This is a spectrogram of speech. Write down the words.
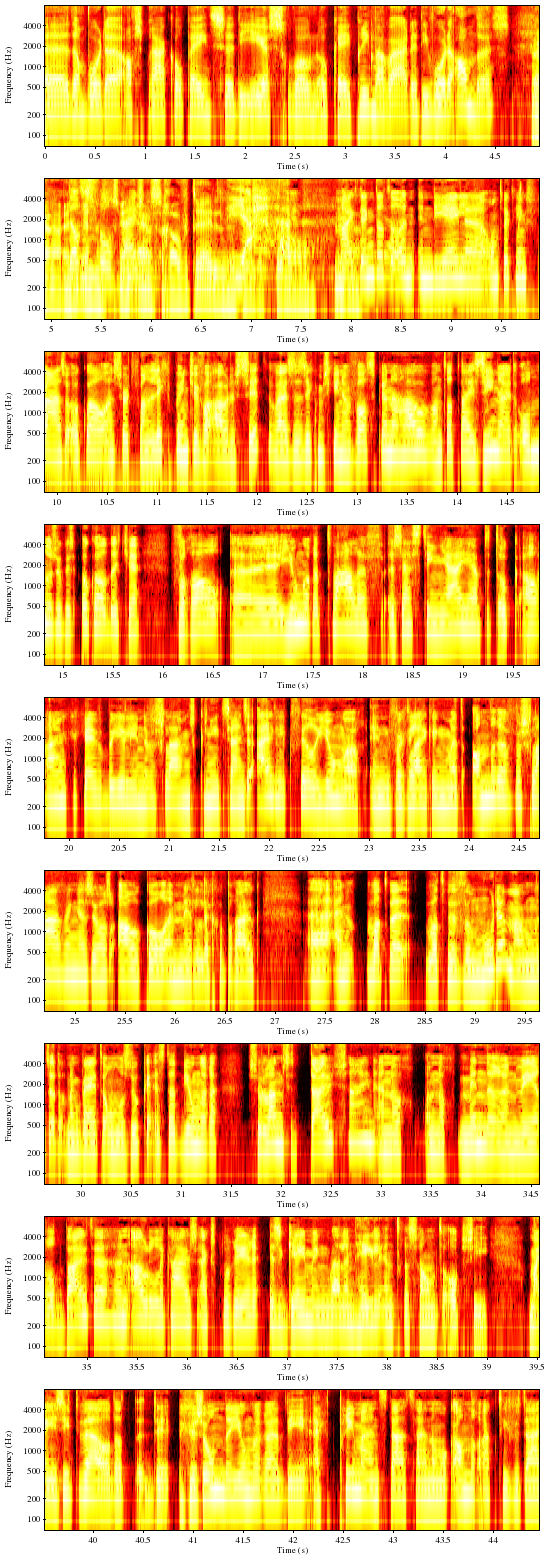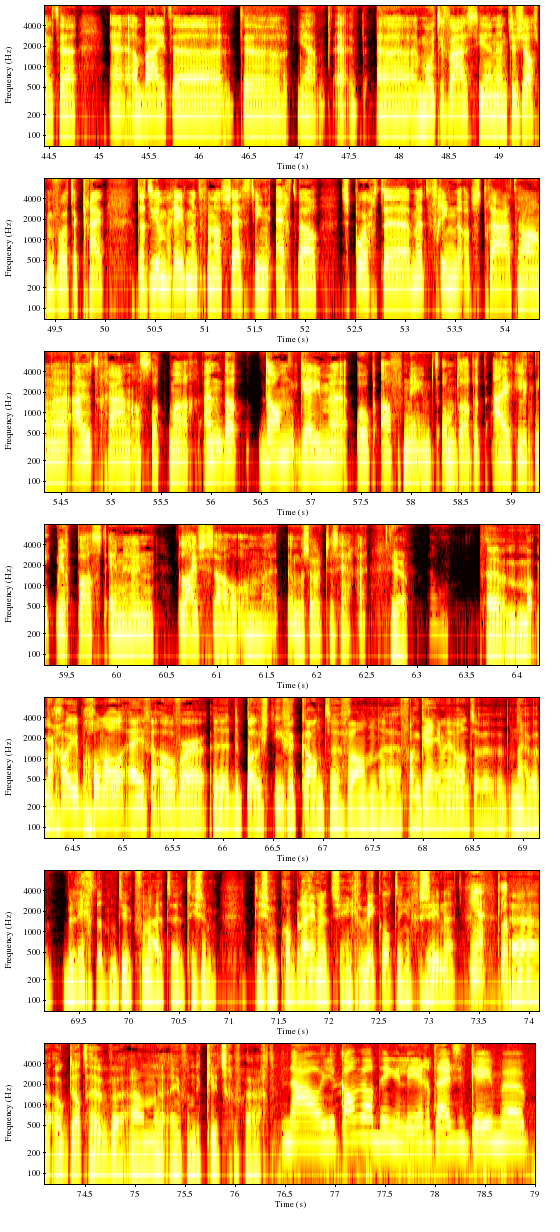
Uh, dan worden afspraken opeens die eerst gewoon oké, okay, prima waren, die worden anders. Ja, en, dat is en, volgens en mij ernstig overtreden natuurlijk ja. vooral. Maar ja. ik denk dat er in, in die hele ontwikkelingsfase ook wel een soort van lichtpuntje voor ouders zit, waar ze zich misschien aan vast kunnen houden. Want wat wij zien uit onderzoek is ook wel dat je vooral uh, jongeren 12, 16 jaar, je hebt het ook al aangegeven bij jullie in de verslavingskliniek, zijn ze eigenlijk veel jonger in vergelijking met andere verslavingen zoals alcohol en middelengebruik. Uh, en wat we, wat we vermoeden, maar we moeten dat nog beter onderzoeken, is dat jongeren, zolang ze thuis zijn en nog, nog minder hun wereld buiten hun ouderlijk huis exploreren, is gaming wel een hele interessante optie. Maar je ziet wel dat de gezonde jongeren, die echt prima in staat zijn om ook andere activiteiten uh, erbij te, te ja, uh, motivatie en enthousiasme voor te krijgen, dat die op een gegeven moment vanaf 16 echt wel sporten, met vrienden op straat hangen, uitgaan als dat mag. En dat dan gamen ook afneemt, omdat het eigenlijk niet meer past in hun lifestyle, om, om maar zo te zeggen. Ja. Uh, Margot, je begon al even over uh, de positieve kanten van, uh, van gamen. Want nou, we belichten het natuurlijk vanuit het, is een, het is een probleem, het is ingewikkeld in gezinnen. Ja, klopt. ook dat hebben we aan een van de kids gevraagd. Nou, je kan wel dingen leren tijdens het gamen.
